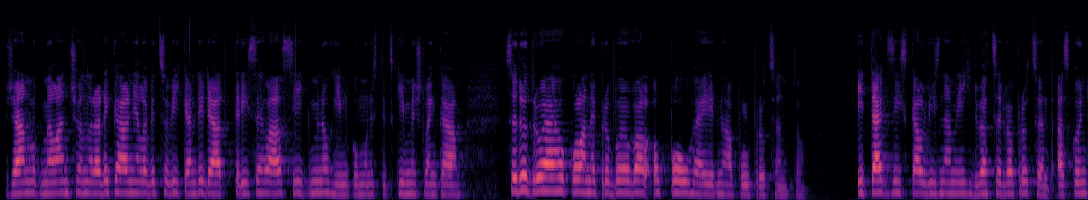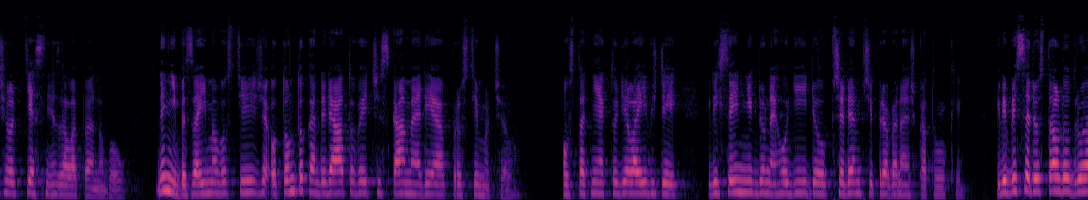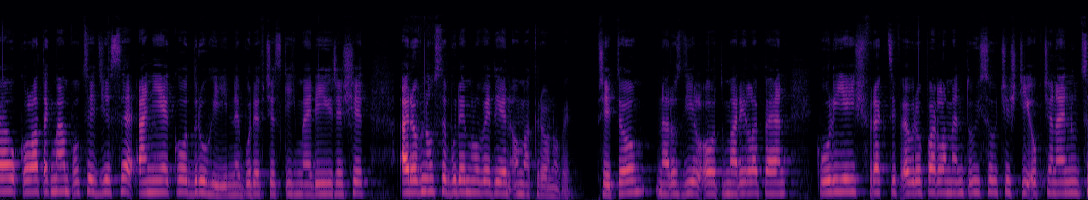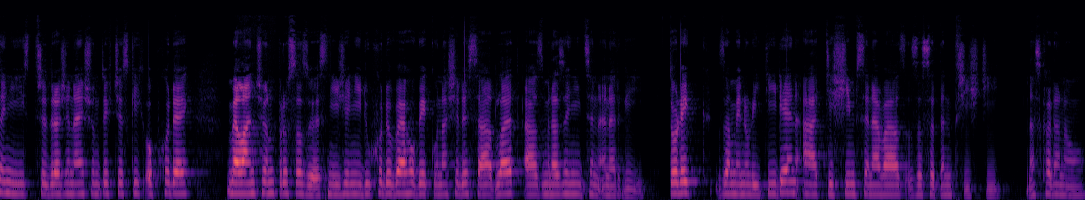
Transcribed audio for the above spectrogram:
Jean-Luc Mélenchon, radikálně levicový kandidát, který se hlásí k mnohým komunistickým myšlenkám, se do druhého kola neprobojoval o pouhé 1,5%. I tak získal významných 22% a skončil těsně za Lepénovou. Není bez zajímavosti, že o tomto kandidátovi česká média prostě mlčela. Ostatně, jak to dělají vždy, když se jim někdo nehodí do předem připravené škatulky. Kdyby se dostal do druhého kola, tak mám pocit, že se ani jako druhý nebude v českých médiích řešit a rovnou se bude mluvit jen o Macronovi. Přitom, na rozdíl od Marie Le Pen, kvůli jejíž frakci v Europarlamentu jsou čeští občané nucení jíst předražené šunty v českých obchodech, Melanchon prosazuje snížení důchodového věku na 60 let a zmrazení cen energií. Tolik za minulý týden a těším se na vás zase ten příští. Naschledanou.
